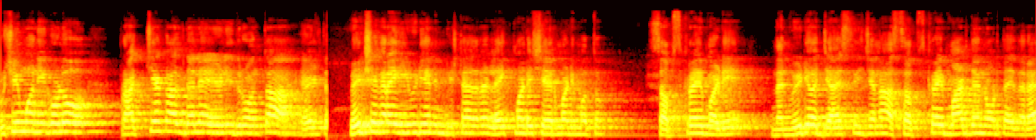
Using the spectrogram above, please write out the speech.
ಋಷಿಮುನಿಗಳು ಪ್ರಾಚ್ಯ ಕಾಲದಲ್ಲೇ ಹೇಳಿದ್ರು ಅಂತ ಹೇಳ್ತಾರೆ ವೀಕ್ಷಕರೇ, ಈ ವಿಡಿಯೋ ನಿಮ್ಗೆ ಇಷ್ಟ ಆದರೆ ಲೈಕ್ ಮಾಡಿ, ಶೇರ್ ಮಾಡಿ ಮತ್ತು ಸಬ್ಸ್ಕ್ರೈಬ್ ಮಾಡಿ. ನನ್ನ ವಿಡಿಯೋ ಜಾಸ್ತಿ ಜನ ಸಬ್ಸ್ಕ್ರೈಬ್ ಮಾಡದೆ ನೋಡ್ತಾ ಇದ್ದಾರೆ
